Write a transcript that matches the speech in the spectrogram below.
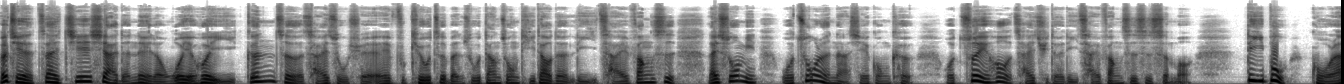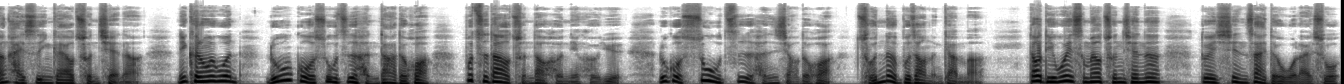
而且在接下来的内容，我也会以跟着财主学 FQ 这本书当中提到的理财方式来说明我做了哪些功课，我最后采取的理财方式是什么。第一步，果然还是应该要存钱啊！你可能会问，如果数字很大的话，不知道存到何年何月；如果数字很小的话，存了不知道能干嘛。到底为什么要存钱呢？对现在的我来说，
